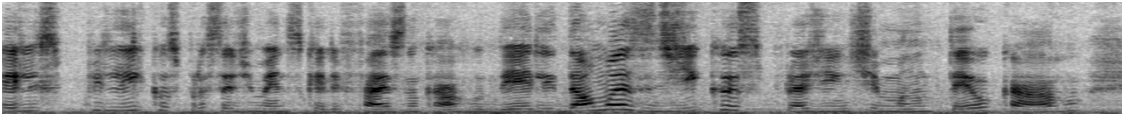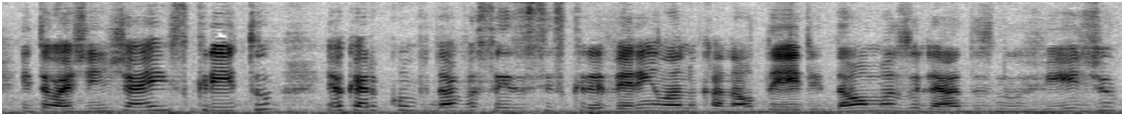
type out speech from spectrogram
Ele explica os procedimentos que ele faz no carro dele, dá umas dicas pra gente manter o carro. Então a gente já é inscrito. Eu quero convidar vocês a se inscreverem lá no canal dele, dar umas olhadas no vídeo.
